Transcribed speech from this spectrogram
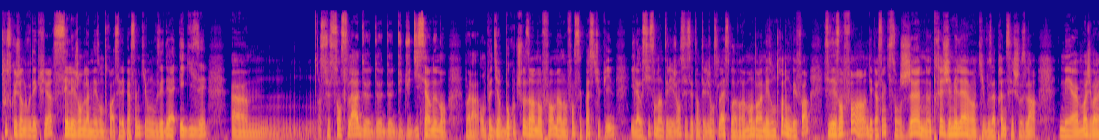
tout ce que je viens de vous décrire, c'est les gens de la maison 3. C'est les personnes qui vont vous aider à aiguiser ce sens-là de, du discernement. Voilà, on peut dire beaucoup de choses à un enfant, mais un enfant, c'est pas stupide. Il a aussi son intelligence, et cette intelligence-là, elle se voit vraiment dans la maison 3. Donc, des fois, c'est des enfants, hein, des personnes qui sont jeunes, très gémellaires, hein, qui vous apprennent ces choses-là. Mais euh, moi, j'ai voilà,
